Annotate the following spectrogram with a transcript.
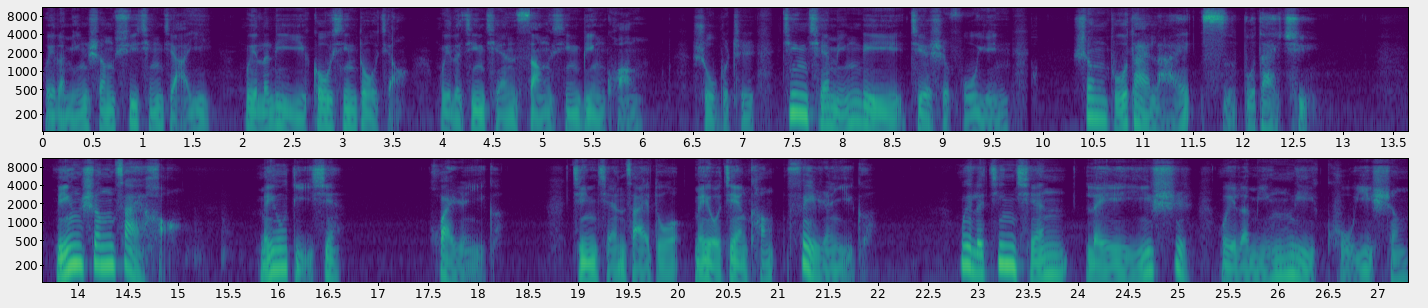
为了名声虚情假意，为了利益勾心斗角，为了金钱丧心病狂。殊不知，金钱名利皆是浮云，生不带来，死不带去。名声再好，没有底线，坏人一个。金钱再多，没有健康，废人一个。为了金钱累一世，为了名利苦一生。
